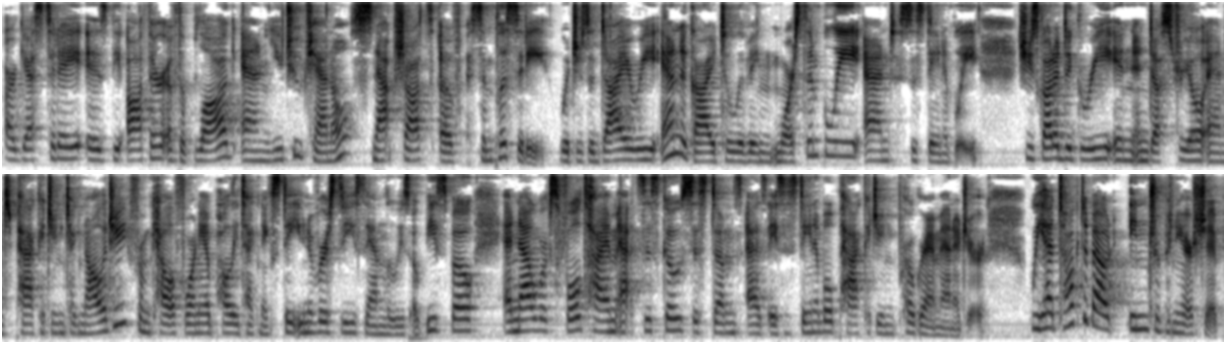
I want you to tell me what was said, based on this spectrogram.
Our guest today is the author of the blog and YouTube channel Snapshots of Simplicity, which is a diary and a guide to living more simply and sustainably. She's got a degree in industrial and packaging technology from California Polytechnic State University San Luis Obispo and now works full time at Cisco Systems as a sustainable packaging program manager. We had talked about intrapreneurship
